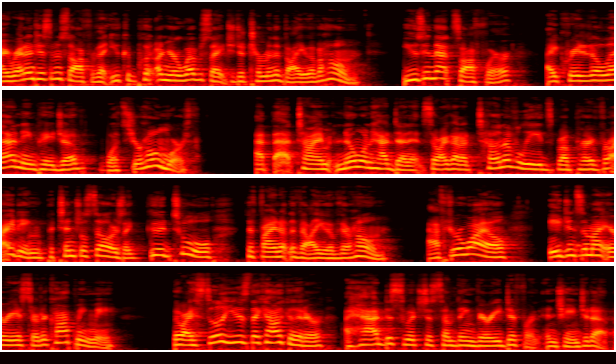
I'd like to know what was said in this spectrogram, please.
I ran into some software that you could put on your website to determine the value of a home. Using that software, I created a landing page of What's Your Home Worth? At that time, no one had done it, so I got a ton of leads by providing potential sellers a good tool to find out the value of their home. After a while, agents in my area started copying me. Though I still used the calculator, I had to switch to something very different and change it up.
